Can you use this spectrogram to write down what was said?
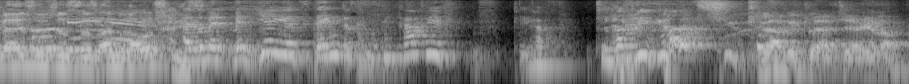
Nein, ist nicht, dass das andere ausschließt. Also wenn, wenn ihr jetzt denkt, das ist ein Kaffee... Kaff- Kaffeeklatsch. Klappeklatsch, ja genau.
